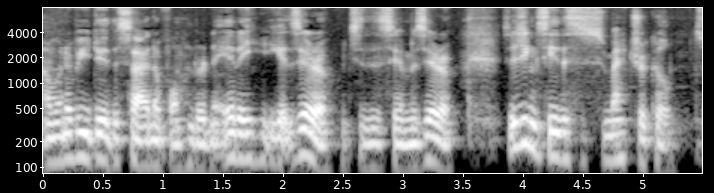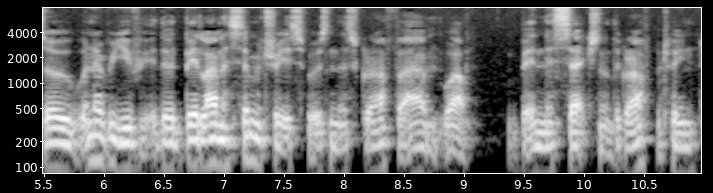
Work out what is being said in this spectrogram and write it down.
and whenever whenever you do the sine of 180, you get 0, which is the same as 0. So as you can see, this is symmetrical. So whenever you there would be a line of symmetry, I suppose, in this graph, um, well, in this section of the graph between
